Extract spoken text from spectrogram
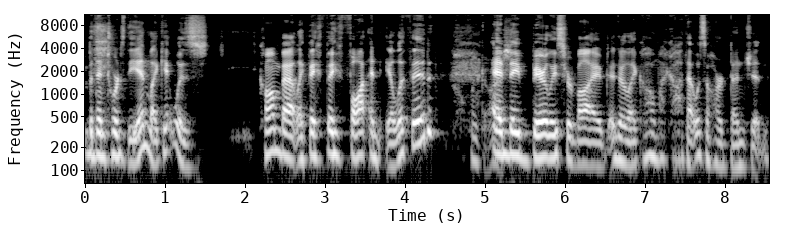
but then towards the end, like it was combat. Like they they fought an illithid, Oh and they barely survived. And they're like, oh my god, that was a hard dungeon.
